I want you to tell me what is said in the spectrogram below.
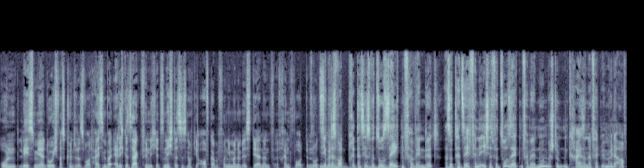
und lese mir durch, was könnte das Wort heißen. Weil ehrlich gesagt finde ich jetzt nicht, dass es noch die Aufgabe von jemandem ist, der ein Fremdwort benutzt. Ja, aber das Wort prätentiös wird so selten verwendet. Also tatsächlich finde ich, das wird so selten verwendet, nur in bestimmten Kreisen. Und da fällt mir immer wieder auf,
